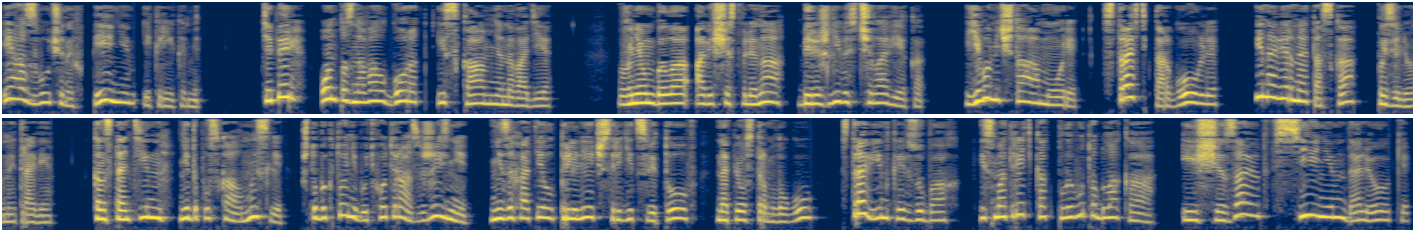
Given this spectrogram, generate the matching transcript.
и озвучен их пением и криками. Теперь он познавал город из камня на воде. В нем была овеществлена бережливость человека, его мечта о море, страсть к торговле и, наверное, тоска по зеленой траве. Константин не допускал мысли, чтобы кто-нибудь хоть раз в жизни не захотел прилечь среди цветов на пестром лугу с травинкой в зубах и смотреть, как плывут облака, и исчезают в синем далеке,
